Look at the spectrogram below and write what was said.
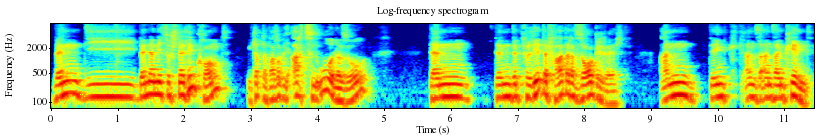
wenn die, wenn er nicht so schnell hinkommt, ich glaube, da war glaube ich 18 Uhr oder so, dann, dann, dann verliert der Vater das Sorgerecht an, den, an, an sein Kind.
